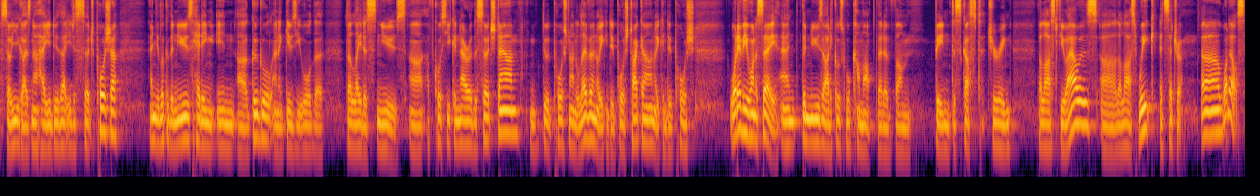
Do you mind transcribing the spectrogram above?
so you guys know how you do that. You just search Porsche, and you look at the news heading in uh, Google, and it gives you all the the latest news. Uh, of course, you can narrow the search down. do Porsche 911, or you can do Porsche Taycan, or you can do Porsche whatever you want to say, and the news articles will come up that have um, been discussed during the last few hours, uh, the last week, etc. Uh, what else?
